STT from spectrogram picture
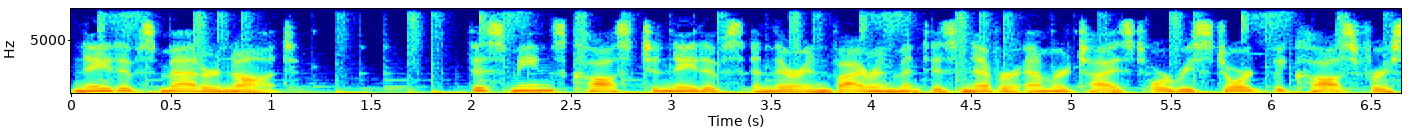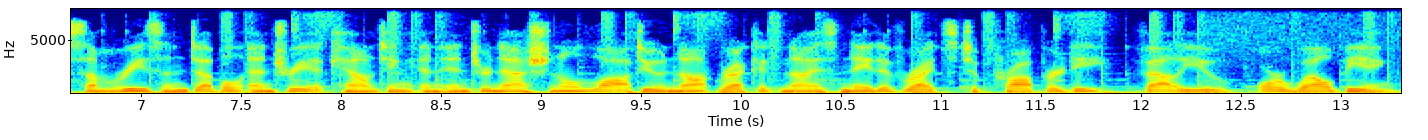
Natives matter not. This means cost to natives and their environment is never amortized or restored because for some reason double entry accounting and international law do not recognize native rights to property, value, or well-being.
